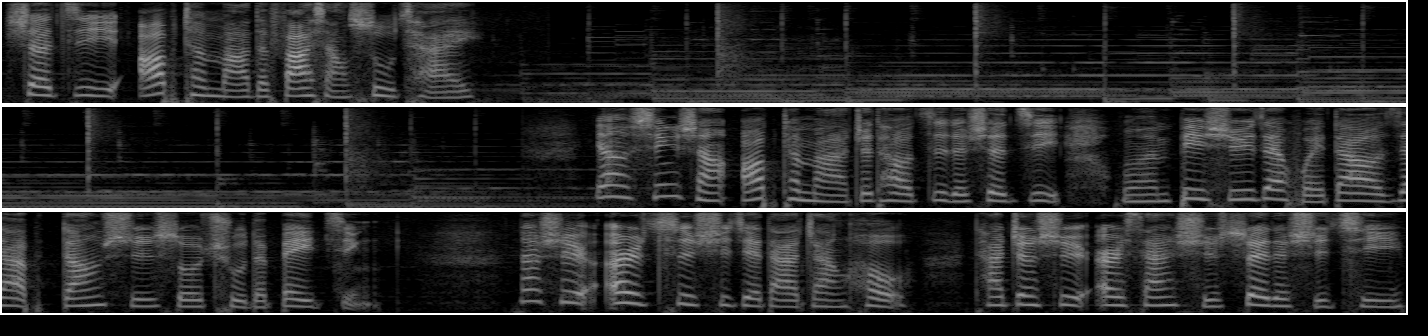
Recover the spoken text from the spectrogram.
设计 Optima 的发想素材。要欣赏 Optima 这套字的设计，我们必须再回到 Zap 当时所处的背景。那是二次世界大战后，他正是二三十岁的时期，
